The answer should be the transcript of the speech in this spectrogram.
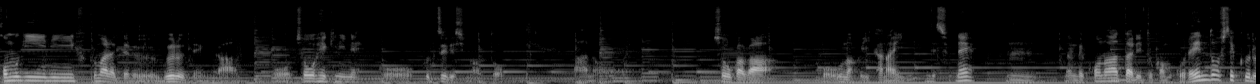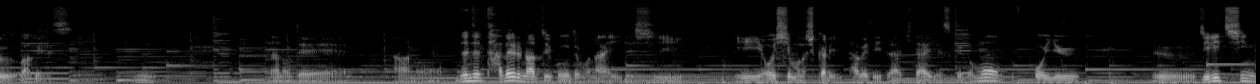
小麦に含まれてるグルテンがこう腸壁にねこうくっついてしまうとあの消化がこううまくいかないんですよね。うん。なので、このあたりとかもこう連動してくるわけです。うん。なので、あの、全然食べるなということでもないですし、美味しいものしっかり食べていただきたいですけども、こういう自律神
